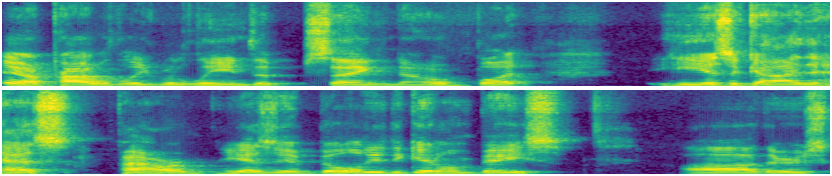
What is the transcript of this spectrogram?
you know probably would lean to saying no. But he is a guy that has power. He has the ability to get on base. Uh, there's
